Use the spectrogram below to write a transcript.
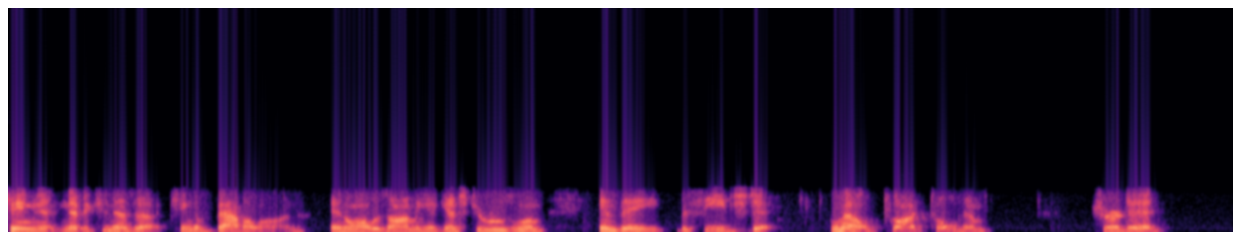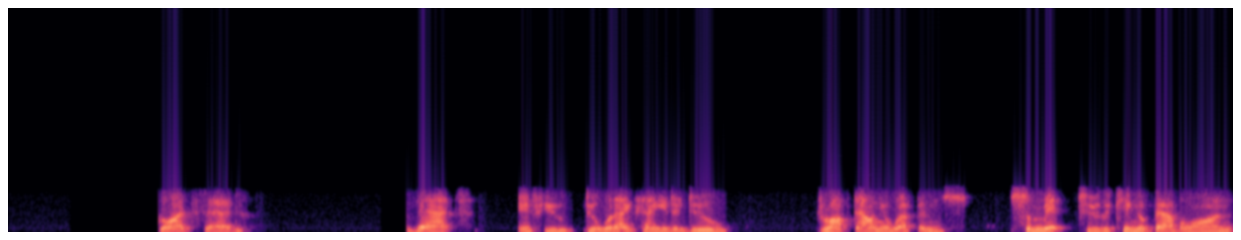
came Nebuchadnezzar king of Babylon and all his army against Jerusalem, and they besieged it. Well, God told him, sure did. God said that if you do what I tell you to do, drop down your weapons, submit to the king of Babylon,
